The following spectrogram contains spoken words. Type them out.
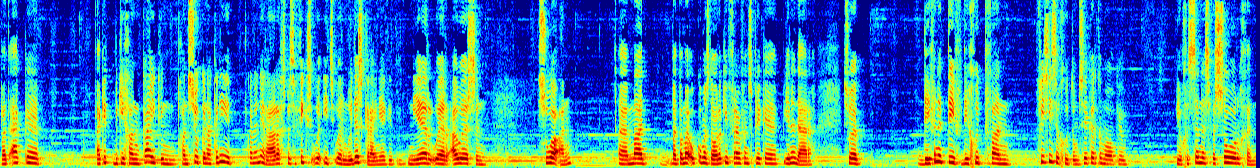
Wat ek uh, ek het bietjie gaan kyk en gaan soek en ek kan nie kan nou nie regtig spesifiek oor iets oor moeders kry nie. Ek het meer oor ouers en so aan. Uh maar wat by my opkom is dadelik die vrou van Spreuke 31. So definitief die goed van fisiese goed om seker te maak jou jou gesin is versorg en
